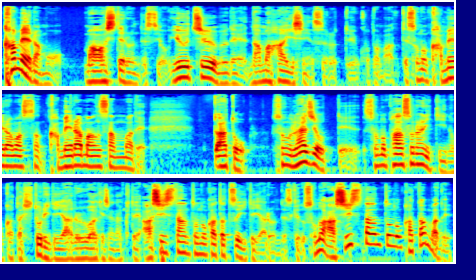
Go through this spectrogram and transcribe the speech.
カメラも回してるんですよ。YouTube で生配信するっていうこともあって、そのカメラマンさん、カメラマンさんまで、あと、そのラジオって、そのパーソナリティの方一人でやるわけじゃなくて、アシスタントの方ついてやるんですけど、そのアシスタントの方まで、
